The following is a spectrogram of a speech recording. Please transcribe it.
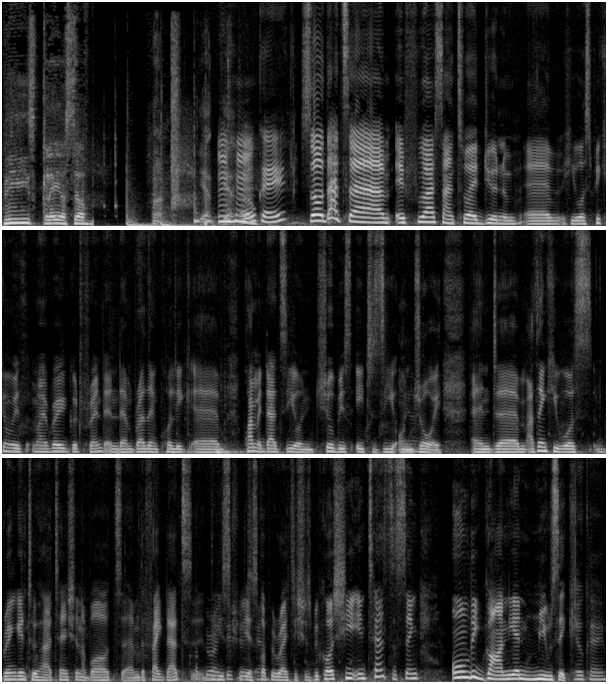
please clear yourself. Yep, yep. Okay. So that's um Efua Santo Adunum. Um, he was speaking with my very good friend and then brother and colleague um, Kwame Dadzie on Showbiz A-Z on Joy, and um, I think he was bringing to her attention about um, the fact that Copyright these issues, yes yeah. copyright issues because she intends to sing only Ghanaian music Okay.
